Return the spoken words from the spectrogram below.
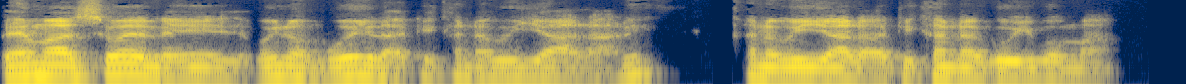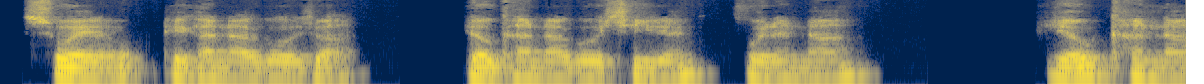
ဘယ်မှာဆွဲလဲဘုန်းကြီးတို့မွေးလာဒီခန္ဓာကိုယ်ရလာလေခန္ဓာကိုယ်ရလာဒီခန္ဓာကိုယ်ကြီးပေါ်မှာဆွဲဒီခန္ဓာကိုယ်ဆိုတာယုတ်ခန္ဓာကိုယ်ရှိတယ်ဝေဒနာယုတ်ခန္ဓာ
